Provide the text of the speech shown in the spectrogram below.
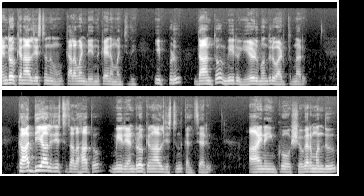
ఎండ్రోకినాలజిస్ట్ను కలవండి ఎందుకైనా మంచిది. ఇప్పుడు దాంతో మీరు ఏడు మందులు వాడుతున్నారు. కార్డియాలజిస్ట్ సలహాతో మీరు ఎండ్రోకినాలజిస్ట్ను కలిశారు. ఆయన ఇంకో షుగర్ మందు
